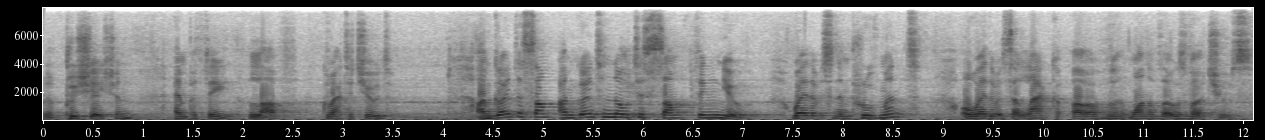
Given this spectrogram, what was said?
appreciation, empathy, love, gratitude. I'm going to some, I'm going to notice something new, whether it's an improvement or whether it's a lack of one of those virtues.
